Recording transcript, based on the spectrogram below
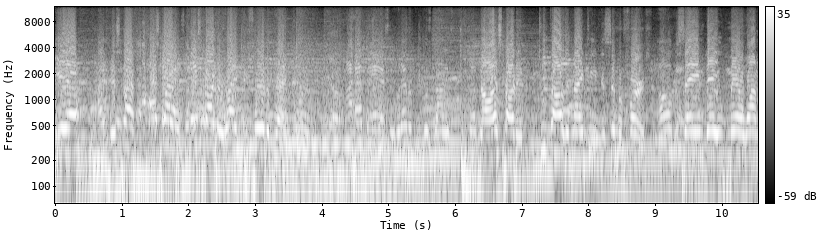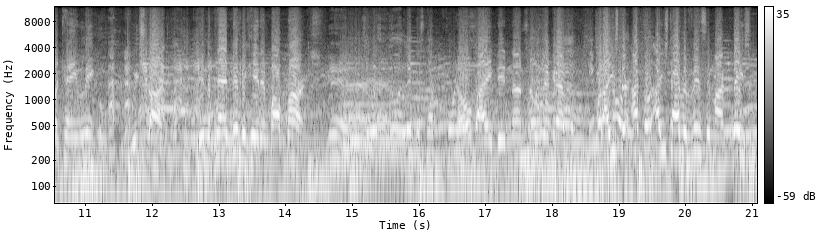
Yeah, it started. It started. It started right before the pandemic. Yeah. I have to ask you, whenever people started, No, it started 2019 December 1st. Oh, okay. The same day marijuana came legal. We started. then the pandemic hit in about March. Yeah. So was you doing liquor stuff before this? Nobody did nothing, no liquor ever. Well, I used to. I thought, I used to have events in my basement.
